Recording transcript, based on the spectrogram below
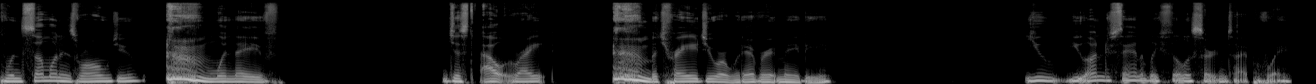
When someone has wronged you, when they've just outright betrayed you or whatever it may be, you you understandably feel a certain type of way.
